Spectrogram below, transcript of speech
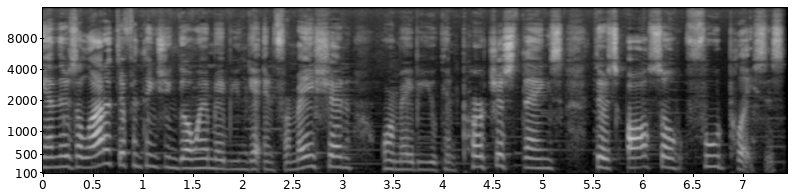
And there's a lot of different things you can go in. Maybe you can get information or maybe you can purchase things. There's also food places.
